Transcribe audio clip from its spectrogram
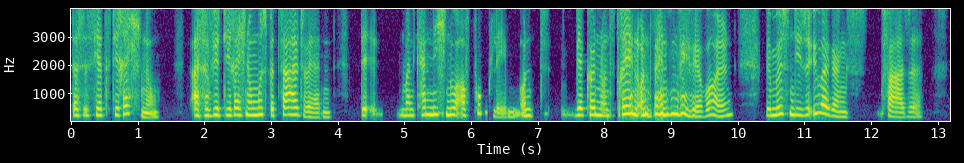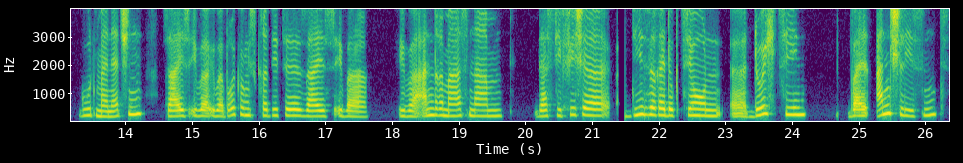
das ist jetzt die Rechnung. Also wird die Rechnung muss bezahlt werden. De, man kann nicht nur auf Pump leben und wir können uns drehen und wenden, wie wir wollen. Wir müssen diese Übergangsphase gut managen, sei es über Überbrückungskredite, sei es über, über andere Maßnahmen, dass die Fischer diese Reduktion äh, durchziehen, weil anschließend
